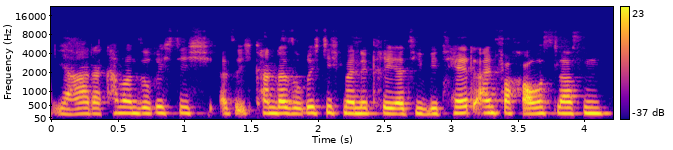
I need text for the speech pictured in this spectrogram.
ja, da kann man so richtig, also ich kann da so richtig meine Kreativität einfach rauslassen.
